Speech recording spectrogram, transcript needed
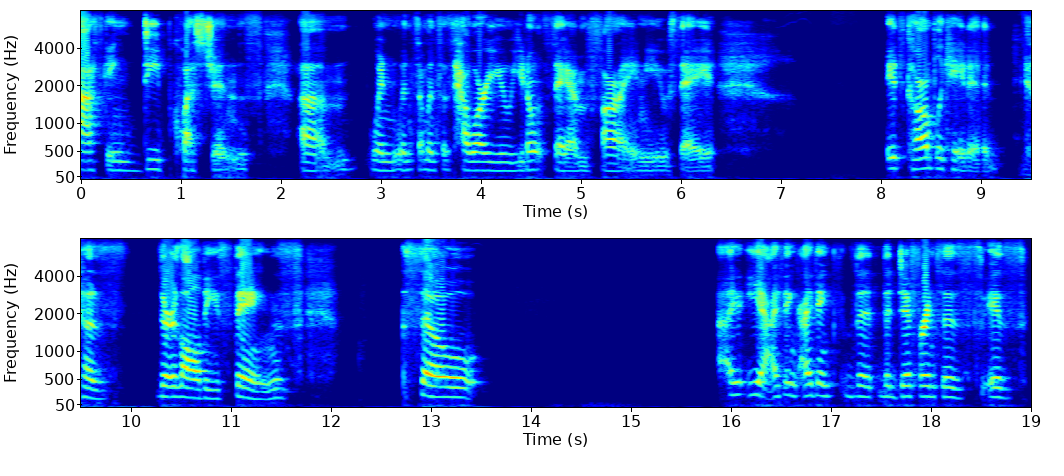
asking deep questions um when when someone says how are you? You don't say i'm fine. You say it's complicated because there's all these things. So I, yeah, I think I think the the difference is is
